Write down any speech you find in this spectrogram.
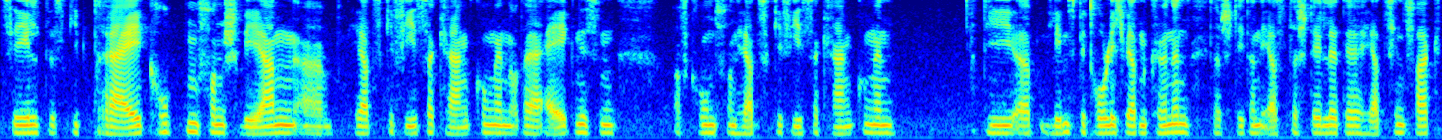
zählt. Es gibt drei Gruppen von schweren äh, Herzgefäßerkrankungen oder Ereignissen aufgrund von Herzgefäßerkrankungen, die äh, lebensbedrohlich werden können. Da steht an erster Stelle der Herzinfarkt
